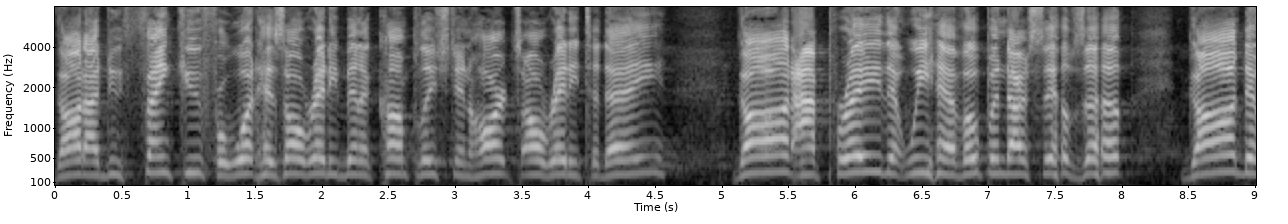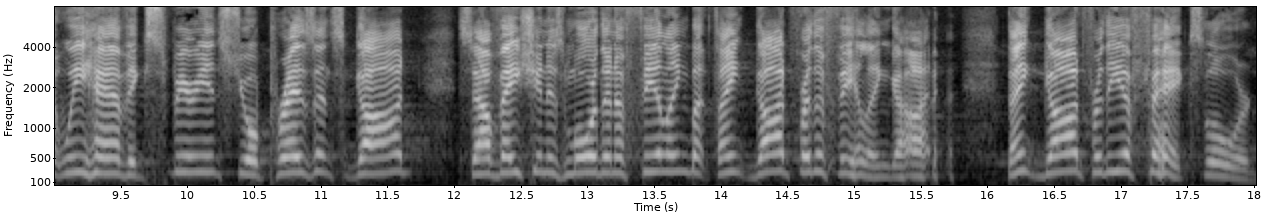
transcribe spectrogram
God, I do thank you for what has already been accomplished in hearts already today. God, I pray that we have opened ourselves up. God, that we have experienced your presence, God. Salvation is more than a feeling, but thank God for the feeling, God. Thank God for the effects, Lord.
